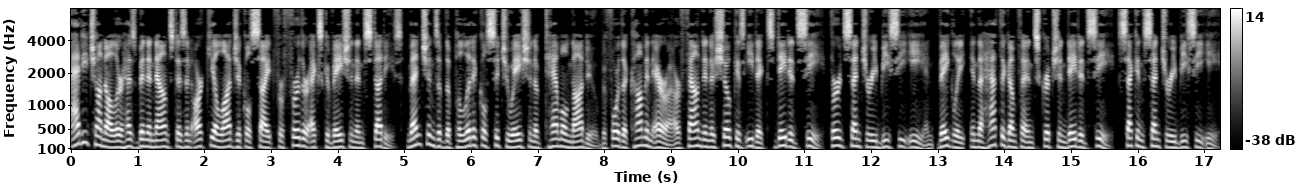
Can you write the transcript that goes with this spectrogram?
Adichanallur has been announced as an archaeological site for further excavation and studies. Mentions of the political situation of Tamil Nadu before the Common Era are found in Ashoka's edicts dated c. 3rd century BCE and, vaguely, in the Hathigumpha inscription dated c. 2nd century BCE.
